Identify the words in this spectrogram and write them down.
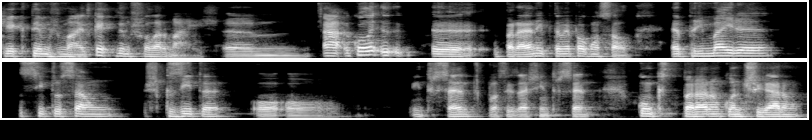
que é que temos mais? O que é que podemos falar mais? Um, ah, qual é, uh, para a Ana e também para o Gonçalo, a primeira situação esquisita ou, ou, interessante, que vocês acham interessante, com que se depararam quando chegaram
